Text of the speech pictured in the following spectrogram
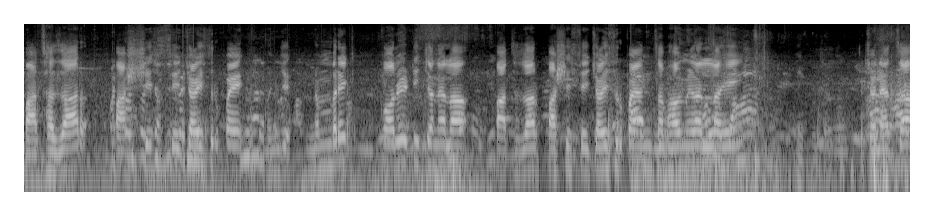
पाच हजार पाचशे सेहेचाळीस रुपये म्हणजे नंबर एक क्वालिटी चण्याला पाच हजार पाचशे सेहेचाळीस रुपयांचा भाव मिळालेला आहे. चण्याचा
